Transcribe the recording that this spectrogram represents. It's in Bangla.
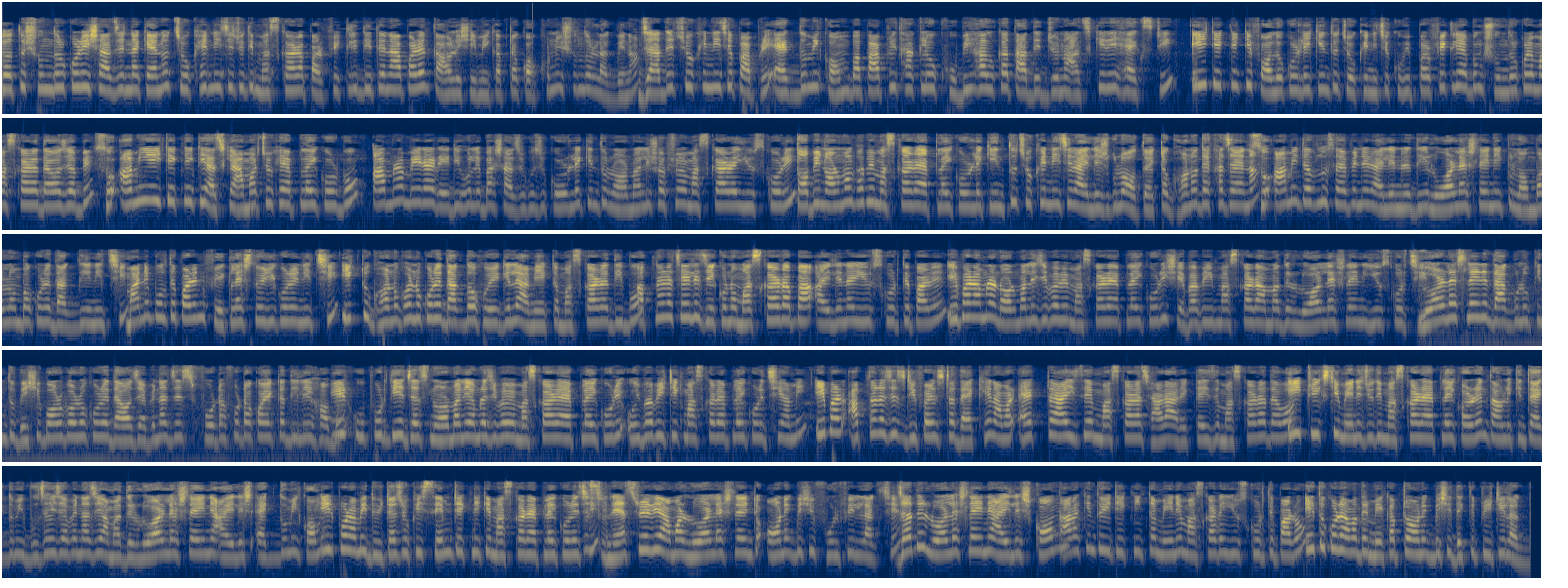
যত সুন্দর করে সাজেন না কেন, চোখের নিচে যদি মাস্কারা পারফেক্টলি দিতে না পারেন, তাহলে সেই মেকআপটা কখনোই সুন্দর লাগবে না। যাদের চোখের নিচে পাপড়ি একদমই কম বা পাপড়ি থাকলেও খুবই হালকা, তাদের জন্য আজকের এই হ্যাক্সটি এই টেকনিকটি ফলো করলে কিন্তু চোখের নিচে খুবই পারফেক্টলি এবং সুন্দর করে মাস্কারা দেওয়া যাবে। সো আমি এই টেকনিকটি আজকে আমার চোখে অ্যাপ্লাই করব। আমরা মেয়েরা রেডি হলে বা সাজুগুজু করলে কিন্তু নর্মালি সবসময় মাস্কারা ইউজ করি। তবে নর্মাল ভাবে মাস্কারা অ্যাপ্লাই করলে কিন্তু চোখের নিচের আইলেশগুলো অত একটা ঘন দেখা যায় না। সো আমি ডাব্লু সেভেন এর আইলাইনার দিয়ে লোয়ার ল্যাশ লাইনে একটু লম্বা লম্বা করে দাগ দিয়ে নিচ্ছি। মানে বলতে পারেন ফেক ল্যাশ তৈরি করে নিচ্ছি। একটু ঘন ঘন করে দাগ দেওয়া হয়ে গেলে আমি একটা মাস্কারা দিব। আপনারা চাইলে যে কোনো মাস্কারা বা আইলাইনার ইউজ করতে পারেন। এবার আমরা নর্মালি যেভাবে মাস্কারা অ্যাপ্লাই করি, সেভাবেই মাস্কারা আমাদের লোয়ার ল্যাশ লাইনে ইউজ করছি। লোয়ার ল্যাশ লাইনে দাগগুলো কিন্তু বেশি বড় বড় করে দেওয়া যাবে না জাস্ট ফোটা ফোটা কয়েকটা দিলেই হবে। এর উপর দিয়ে জাস্ট নর্মালি আমরা যেভাবে মাস্কারা অ্যাপ্লাই করি, ওইভাবেই ঠিক মাস্কারা অ্যাপ্লাই করেছি আমি। এবার আপনারা জাস্ট ডিফারেন্সটা দেখেন। আমার একটা আইজে মাস্কারা ছাড়া আরেকটা আইজে মাস্কারা দেওয়া। এই ট্রিক্সটি মেনে যদি মাস্কারা অ্যাপ্লাই করেন তাহলে কিন্তু একদমই বুঝাই যাবে না যে আমাদের লোয়ার ল্যাশ লাইনে আইলেশ একদমই কম। এরপর আমি দুইটা চোখে সেম টেকনিকে মাস্কারা অ্যাপ্লাই করেছি। ন্যাচারালি আমার লোয়ার ল্যাশ লাইনটা অনেক বেশি ফুলফিল লাগছে। যাদের লোয়ার ল্যাশ লাইনে আইলেশ কম তারা কিন্তু এই টেকনিকটা মেনে মাস্কারা ইউজ করতে পারো। এতে করে আমাদের মেকআপটা অনেক বেশি দেখতে প্রিটি লাগবে।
